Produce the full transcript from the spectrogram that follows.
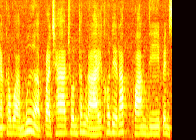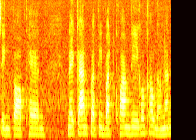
นะครับว่าเมื่อประชาชนทั้งหลายเขาได้รับความดีเป็นสิ่งตอบแทน ในการปฏิบัติความดีของเขาเหล่านั้น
